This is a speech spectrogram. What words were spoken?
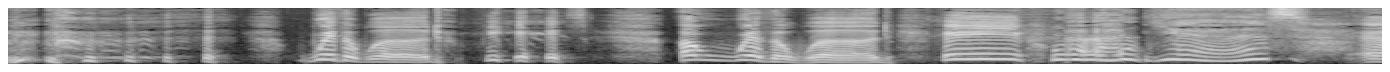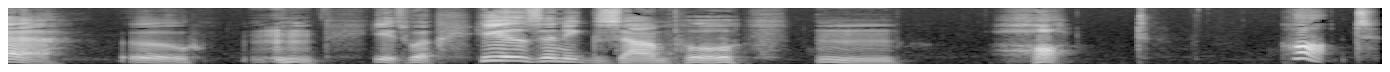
weather word. Yes, a weather word. A Uh, yes. ah, oh, yes. Well, here's an example. Mm, hot, Hot.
